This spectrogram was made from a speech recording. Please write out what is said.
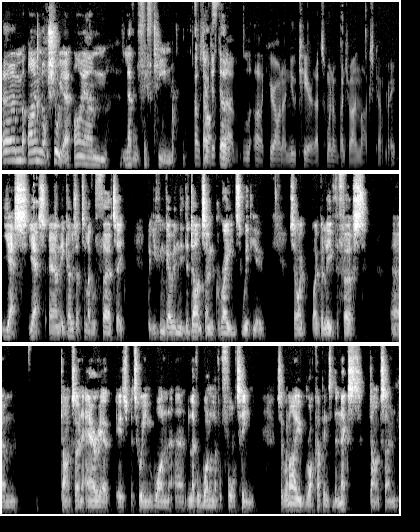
Um, I'm not sure yet. I am level 15. Oh, so you're just in a, uh, like you're on a new tier. That's when a bunch of unlocks come, right? Yes, yes. Um, it goes up to level 30, but you can go in the, the Dark Zone grades with you. So I, I believe the first um, Dark Zone area is between one and level 1 and level 14. So when I rock up into the next Dark Zone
